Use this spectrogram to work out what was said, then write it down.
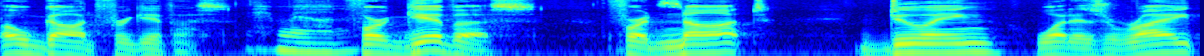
Oh God, forgive us. Amen. Forgive us for not doing what is right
